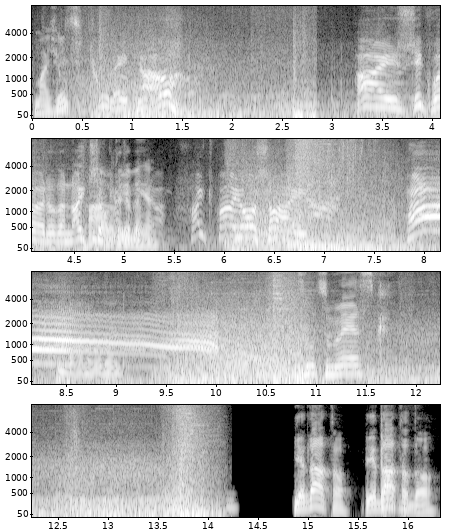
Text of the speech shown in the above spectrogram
mă ajuți? too late now. I, Sigurd of the Knights Ah, of uite că Green, bine. fight by your side. Da, nu mind. Îți mulțumesc! E dat-o, e dat-o, do.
